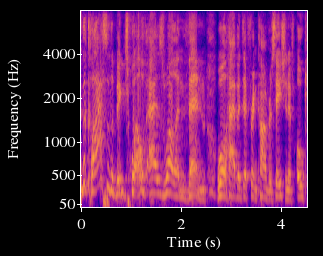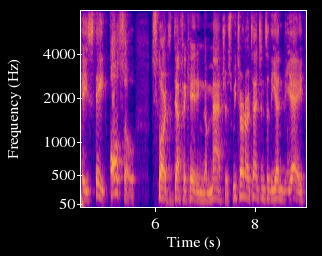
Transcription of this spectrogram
the class of the Big 12 as well, and then we'll have a different conversation if OK State also starts defecating the mattress. We turn our attention to the NBA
